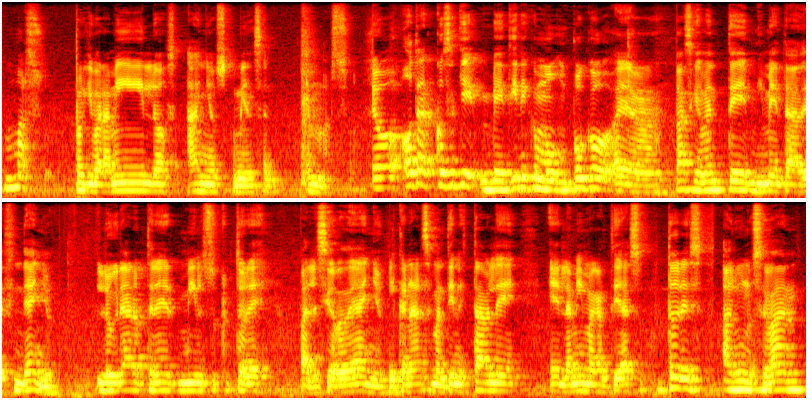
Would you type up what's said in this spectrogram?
marzo, porque para mí los años comienzan en marzo. Pero otra cosa que me tiene como un poco, eh, básicamente mi meta de fin de año, lograr obtener mil suscriptores para el cierre de año. El canal se mantiene estable en la misma cantidad de suscriptores, algunos se van,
